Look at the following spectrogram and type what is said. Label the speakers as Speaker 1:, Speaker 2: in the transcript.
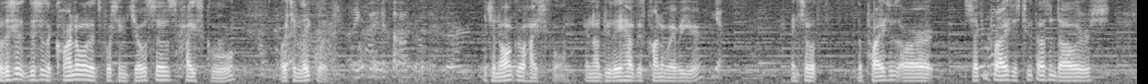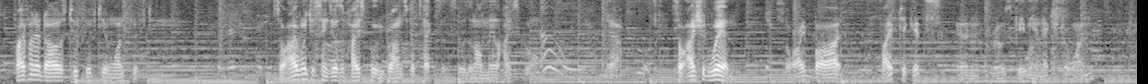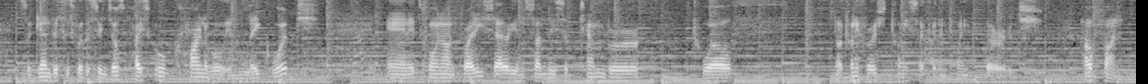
Speaker 1: So this is this is a carnival that's for St. Joseph's High School, or it's in Lakewood.
Speaker 2: Lakewood. It's an all-girl high school.
Speaker 1: It's an all-girl high school. And now, do they have this carnival every year?
Speaker 2: Yes.
Speaker 1: And so, the prizes are second prize is two thousand dollars, five hundred dollars, two fifty, and one fifty. So I went to St. Joseph High School in Brownsville, Texas. It was an all-male high school.
Speaker 2: Oh,
Speaker 1: Yeah.
Speaker 2: cool.
Speaker 1: So I should win.
Speaker 2: Yes.
Speaker 1: So I bought five tickets, and Rose gave me an extra one. So again, this is for the St. Joseph High School Carnival in Lakewood, and it's going on Friday, Saturday, and Sunday, September 12th, no, 21st, 22nd, and 23rd. How fun!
